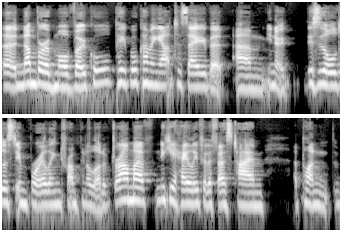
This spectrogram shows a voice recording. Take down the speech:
a, number of more vocal people coming out to say that um, you know this is all just embroiling Trump in a lot of drama. Nikki Haley, for the first time, upon the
